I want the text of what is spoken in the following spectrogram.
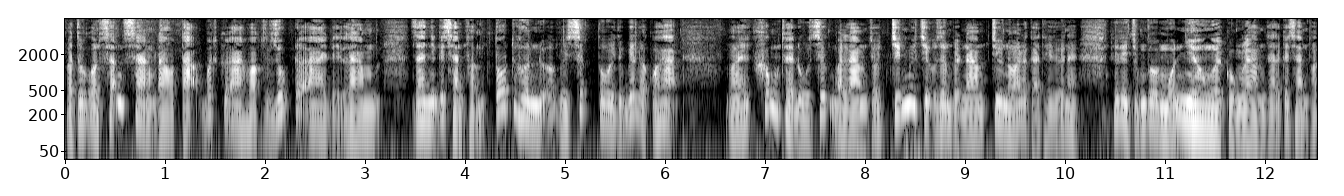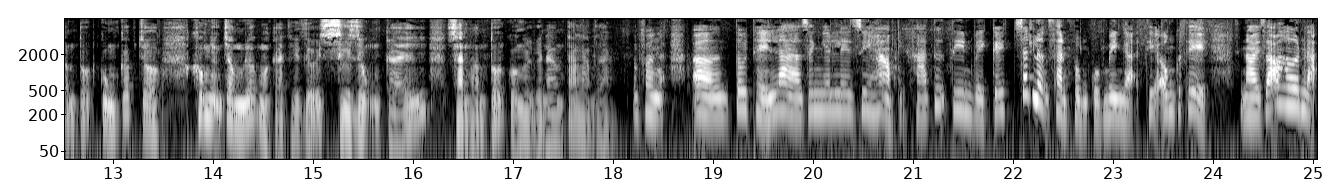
Và tôi còn sẵn sàng đào tạo bất cứ ai hoặc giúp đỡ ai để làm ra những cái sản phẩm tốt hơn nữa, vì sức tôi tôi biết là có hạn. Đấy, không thể đủ sức mà làm cho 90 triệu dân Việt Nam chưa nói là cả thế giới này. Thế thì chúng tôi muốn nhiều người cùng làm ra cái sản phẩm tốt cung cấp cho không những trong nước mà cả thế giới sử dụng cái sản phẩm tốt của người Việt Nam ta làm ra. Vâng ạ, à, tôi thấy là doanh nhân Lê Duy Hảo thì khá tự tin về cái chất lượng sản phẩm của mình ạ. Thì ông có thể nói rõ hơn ạ.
